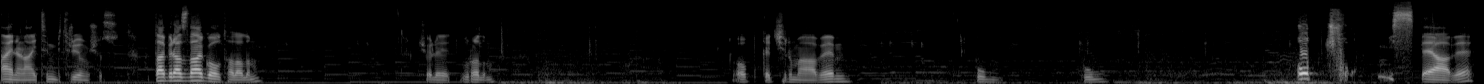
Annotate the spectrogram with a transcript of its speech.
aynen item bitiriyormuşuz. Hatta biraz daha gold alalım. Şöyle vuralım. Hop kaçırma abim. Bum. Bum. Hop çok mis be abi.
